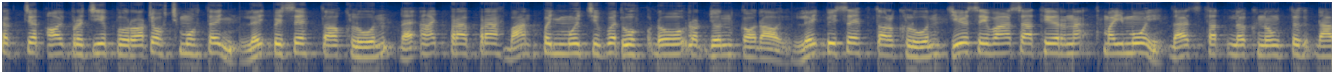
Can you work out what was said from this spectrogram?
ទឹកចិត្តឲ្យប្រជាពលរដ្ឋចុះឈ្មោះទិញលេខពិសេសផ្ទាល់ខ្លួន ដែលអាចប្រើប្រាស់បានពេញមួយជីវិតទោះបដូររថយន្តក៏ដោយលេខពិសេសផ្ទាល់ខ្លួន ជាសេវាសាធារណៈថ្មីមួយដែលស្ថិតនៅនៅក្នុងទិសដៅ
